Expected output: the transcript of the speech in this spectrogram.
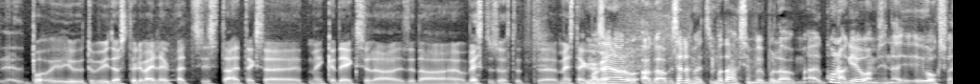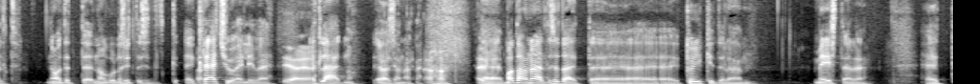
Youtube'i videost tuli välja ka, et siis tahetakse, et me ikka teeks seda, seda vestlusõhtut äh, meestega. ma sain aru, aga selles mõttes ma tahaksin võib-olla, kunagi jõuame sinna jooksvalt niimoodi, et nagu sa ütlesid, et gradually või, et lähed noh, ühesõnaga. Äh, ma tahan öelda seda, et äh, kõikidele meestele, et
